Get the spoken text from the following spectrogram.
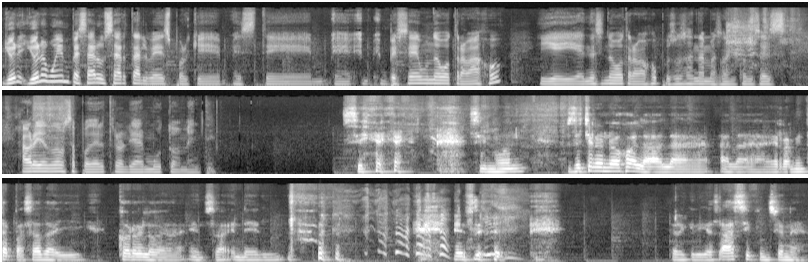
yo, yo la voy a empezar a usar tal vez porque este eh, em, empecé un nuevo trabajo y, en ese nuevo trabajo pues usan Amazon. Entonces ahora ya nos vamos a poder trolear mutuamente. Sí, Simón, pues échale un ojo a la, a la, herramienta pasada y córrelo en, en el... para que digas, ah, sí funciona.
